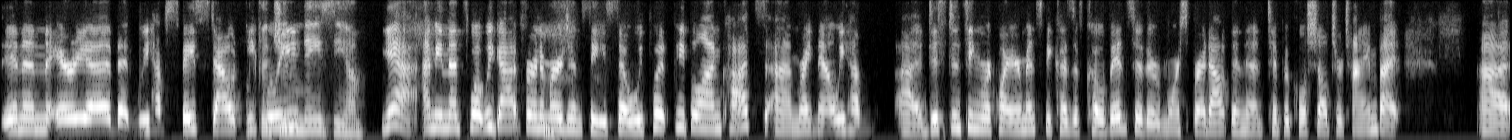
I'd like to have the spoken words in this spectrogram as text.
in an area that we have spaced out like equally. gymnasium. Yeah, I mean that's what we got for an emergency. so we put people on cots. Um, right now, we have uh, distancing requirements because of COVID, so they're more spread out than a typical shelter time, but. Uh,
